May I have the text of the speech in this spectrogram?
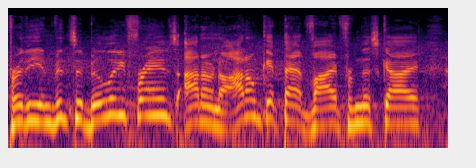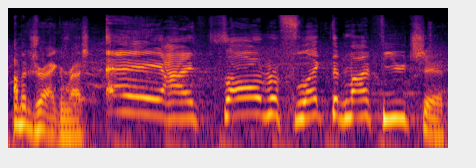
For the invincibility frames, I don't know. I don't get that vibe from this guy. I'm a Dragon Rush. Hey, I saw reflected my future.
